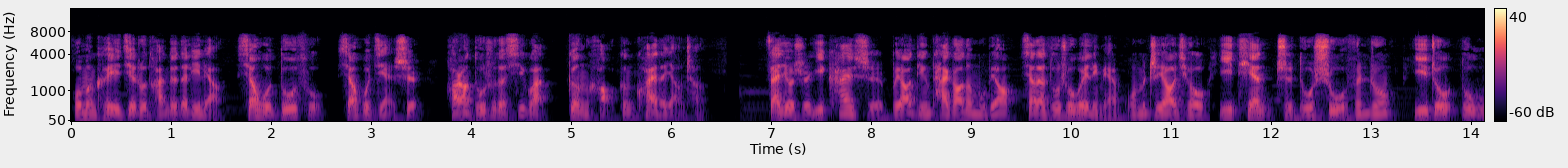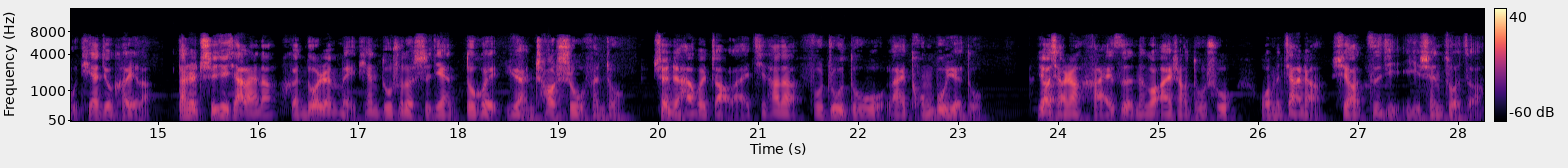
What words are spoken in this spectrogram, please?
我们可以借助团队的力量，相互督促、相互检视，好让读书的习惯更好、更快的养成。再就是一开始不要定太高的目标，像在读书会里面，我们只要求一天只读十五分钟，一周读五天就可以了。但是持续下来呢，很多人每天读书的时间都会远超十五分钟，甚至还会找来其他的辅助读物来同步阅读。要想让孩子能够爱上读书，我们家长需要自己以身作则，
